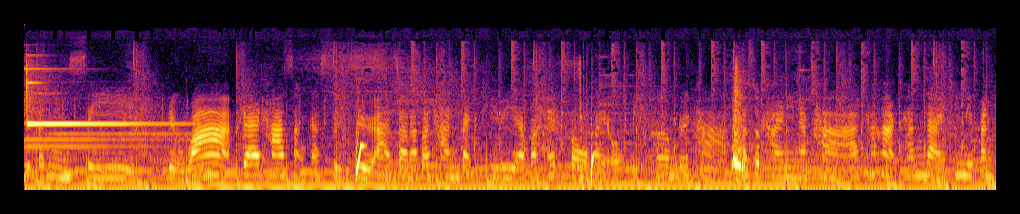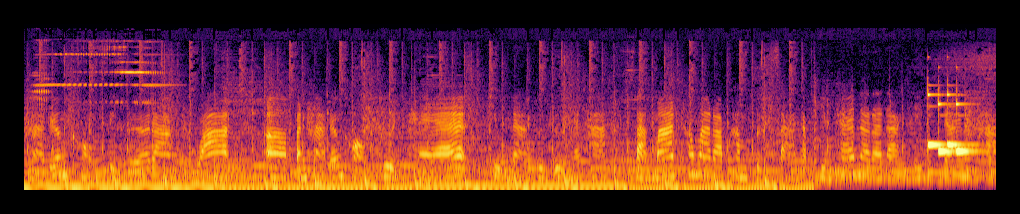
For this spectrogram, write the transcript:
วิตามินซี หรือว่าแร่ธาตุสังกะสี หรืออาจจะรับประทานแบคทีเรีย ประเภทโปรไบโอติกเพิ่มด้วยค่ะ และสุดท้ายนี้นะคะ ถ้าหากท่านใดที่มีปัญหาเรื่องของสิวเรื้อรัง หรือว่าปัญหาเรื่องของผื่นแพ้ผิวหนังอื่นๆนะคะ สามารถเข้ามารับคำปรึกษากับทีมแพทย์นาราดาคลินิกได้นะคะ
